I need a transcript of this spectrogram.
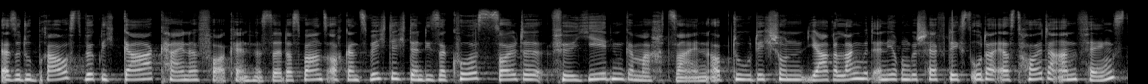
Also du brauchst wirklich gar keine Vorkenntnisse. Das war uns auch ganz wichtig, denn dieser Kurs sollte für jeden gemacht sein. Ob du dich schon jahrelang mit Ernährung beschäftigst oder erst heute anfängst,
